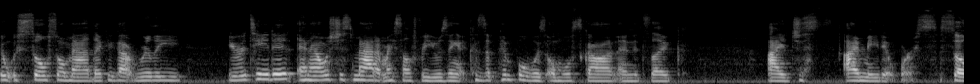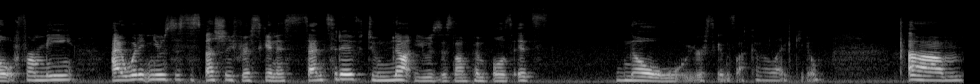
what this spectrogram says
It was so, so mad. Like it got really irritated and I was just mad at myself for using it because the pimple was almost gone and it's like I just, I made it worse. So for me, I wouldn't use this, especially if your skin is sensitive. Do not use this on pimples. It's, no, your skin's not going to like you. Um,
